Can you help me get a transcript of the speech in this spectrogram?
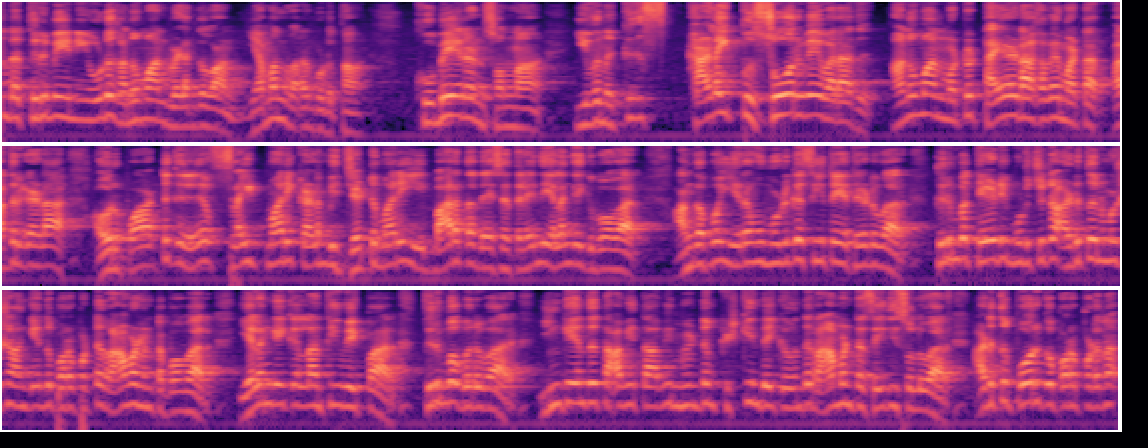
அந்த திருமேனியோடு ஹனுமான் விளங்குவான். யமன் வரம் கொடுத்தான். குபேரன் சொன்னான் இவனுக்கு களைப்பு சோர்வே வராது. ஹனுமான் மட்டும் டயர்டாகவே மாட்டார். பார்த்துருக்கேடா அவர் பாட்டுக்கு ஃப்ளைட் மாதிரி கிளம்பி ஜெட்டு மாதிரி பாரத தேசத்துலேருந்து இலங்கைக்கு போவார். அங்கே போய் இரவு முழுக்க சீத்தையை தேடுவார். திரும்ப தேடி முடிச்சுட்டு அடுத்த நிமிஷம் அங்கேருந்து புறப்பட்டு ராவணன்ட்ட போவார். இலங்கைக்கெல்லாம் தீ வைப்பார். திரும்ப வருவார். இங்கேருந்து தாவி தாவி மீண்டும் கிஷ்கிந்தைக்கு வந்து ராமன்ட்ட செய்தி சொல்லுவார். அடுத்து போருக்கு புறப்படுனா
